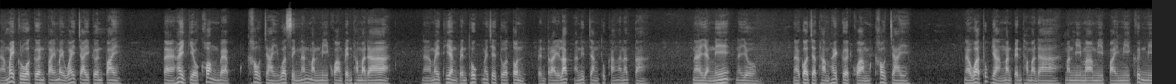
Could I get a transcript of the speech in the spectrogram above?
นะไม่กลัวเกินไป ไม่ไว้ใจเกินไป แต่ให้เกี่ยวข้องแบบเข้าใจว่าสิ่งนั้นมันมีความเป็นธรรมดานะไม่เที่ยงเป็นทุกข์ไม่ใช่ตัวตน เป็นไตรลักษณ์อนิจจังทุกขังอนัตตานะอย่างนี้นะโยมนะก็จะทำให้เกิดความเข้าใจนะว่าทุกอย่างมันเป็นธรรมดา มันมีมามีไปมีขึ้นมี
